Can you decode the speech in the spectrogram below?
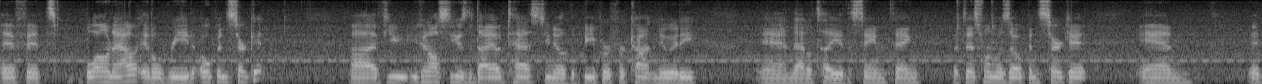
If it's blown out, it'll read open circuit. Uh, if you you can also use the diode test, you know the beeper for continuity, and that'll tell you the same thing. But this one was open circuit, and it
